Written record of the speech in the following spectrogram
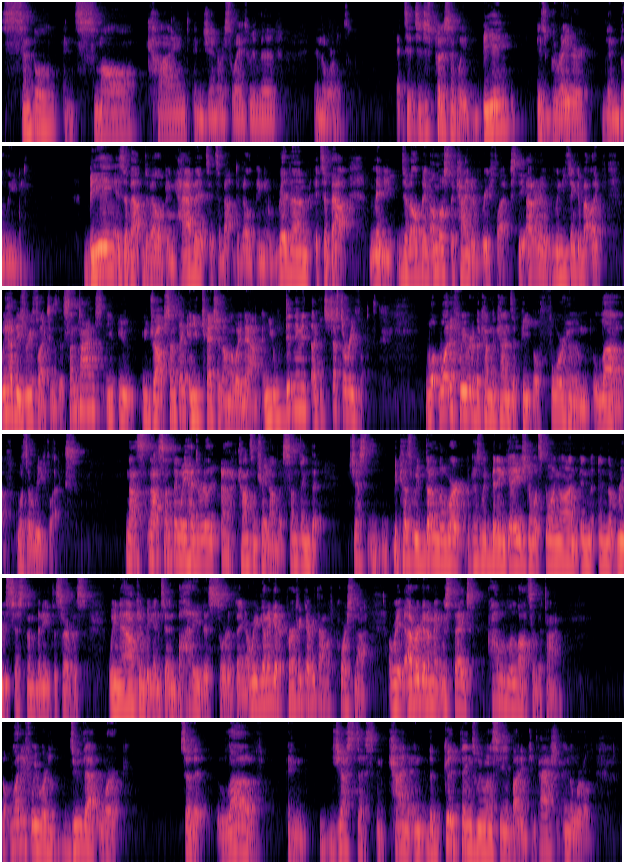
simple and small, kind and generous ways we live in the world to, to just put it simply, being is greater than believing. Being is about developing habits. It's about developing a rhythm. It's about maybe developing almost a kind of reflex. The, I don't know when you think about like we have these reflexes that sometimes you, you you drop something and you catch it on the way down and you didn't even like it's just a reflex. What what if we were to become the kinds of people for whom love was a reflex? Not not something we had to really uh, concentrate on, but something that just because we've done the work, because we've been engaged in what's going on in in the root system beneath the surface we now can begin to embody this sort of thing. Are we going to get it perfect every time? Of course not. Are we ever going to make mistakes? Probably lots of the time. But what if we were to do that work so that love and justice and kindness and the good things we want to see embodied, compassion in the world,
